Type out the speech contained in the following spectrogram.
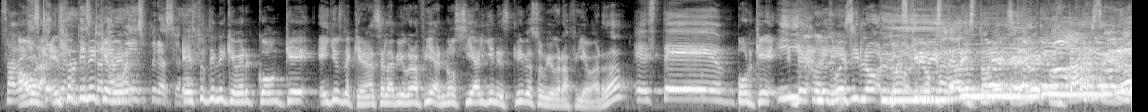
¿sabes? Ahora, Es que esto tiene una tiene que historia ver. muy inspiracional. Esto tiene que ver con que ellos le quieren hacer la biografía, no si alguien escribe su biografía, ¿verdad? Este. Porque de- les voy a decir lo, lo- escribiste lo la historia que debe contarse, ¿no?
